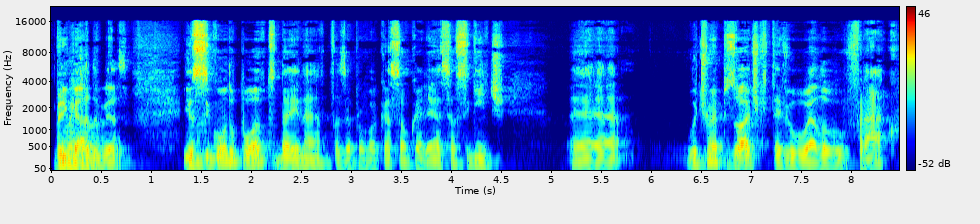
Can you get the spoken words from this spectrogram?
Obrigado muito mesmo. Bom. E o segundo ponto, daí, né, fazer a provocação com a LS é o seguinte: é, o último episódio que teve o elo fraco,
